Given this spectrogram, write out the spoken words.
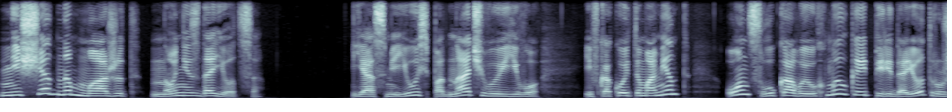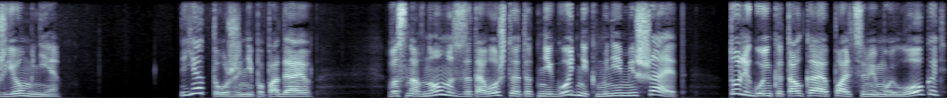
нещадно мажет, но не сдается. Я смеюсь, подначиваю его, и в какой-то момент он с лукавой ухмылкой передает ружье мне. Я тоже не попадаю. В основном из-за того, что этот негодник мне мешает, то легонько толкая пальцами мой локоть,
